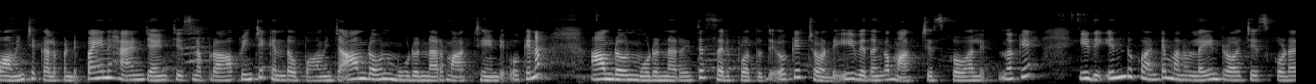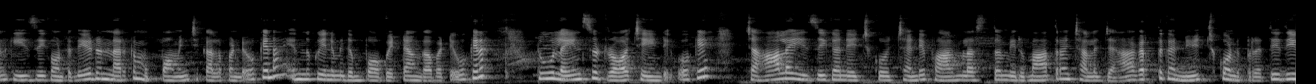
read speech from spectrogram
పావు ఇంచి కలపండి. పైన హ్యాండ్ జాయింట్ చేసినప్పుడు హాఫ్ ఇంచ్ కింద ఒక పావు ఇంచ్. ఆమ్ డౌన్ మూడున్నర మార్క్ చేయండి. ఓకేనా? ఆమ్ డౌన్ మూడున్నర అయితే సరిపోతుంది. ఓకే? చూడండి. ఈ విధంగా మార్క్ చేసుకోవాలి. ఓకే? ఇది ఎందుకు అంటే మనం లైన్ డ్రా చేసుకోవడానికి ఈజీగా ఉంటుంది. ఏడున్నరకి ముప్పావు ఇంచ్ కలపండి. ఓకేనా? ఎందుకు ఎనిమిది పావు పెట్టాం కాబట్టి. ఓకేనా? టూ లైన్స్ డ్రా చేయండి ఓకే? చాలా ఈజీగా నేర్చుకోవచ్చు అండి ఫార్ములాస్తో. మీరు మాత్రం చాలా జాగ్రత్తగా నేర్చుకోండి ప్రతిదీ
